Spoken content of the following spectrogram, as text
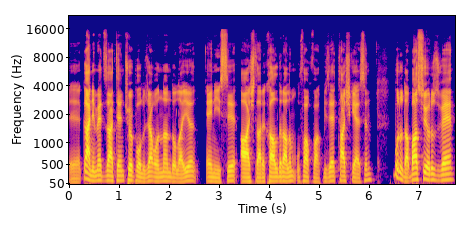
E, ganimet zaten çöp olacak. Ondan dolayı en iyisi ağaçları kaldıralım. Ufak ufak bize taş gelsin. Bunu da basıyoruz ve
